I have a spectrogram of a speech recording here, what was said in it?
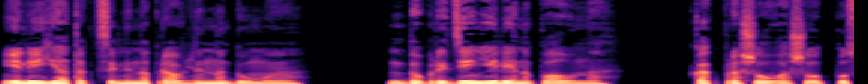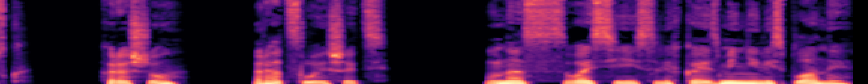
Или я так целенаправленно думаю. Добрый день, Елена Павловна. Как прошел ваш отпуск? Хорошо. Рад слышать. У нас с Васей слегка изменились планы,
